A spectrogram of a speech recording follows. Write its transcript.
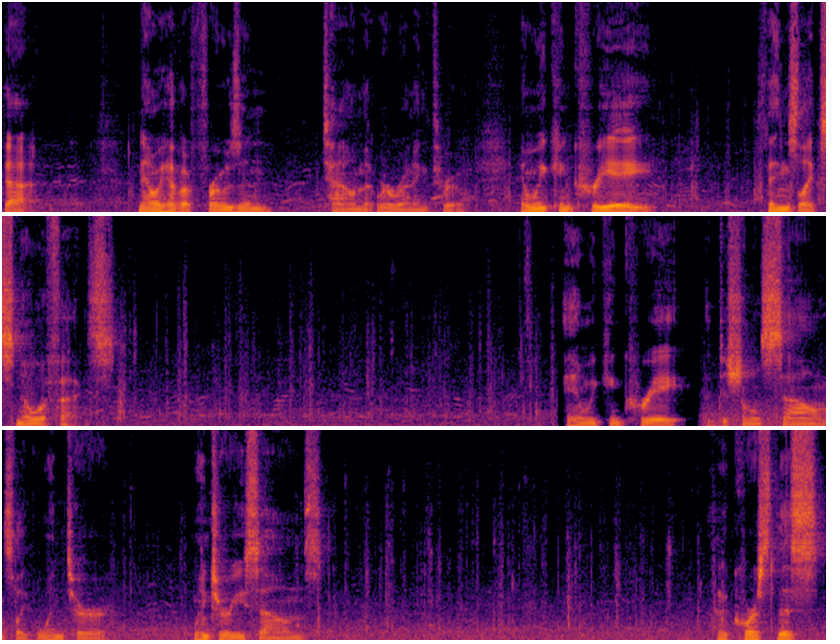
Like that. Now we have a frozen town that we're running through. And we can create things like snow effects. And we can create additional sounds like winter, wintry sounds. And of course this,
